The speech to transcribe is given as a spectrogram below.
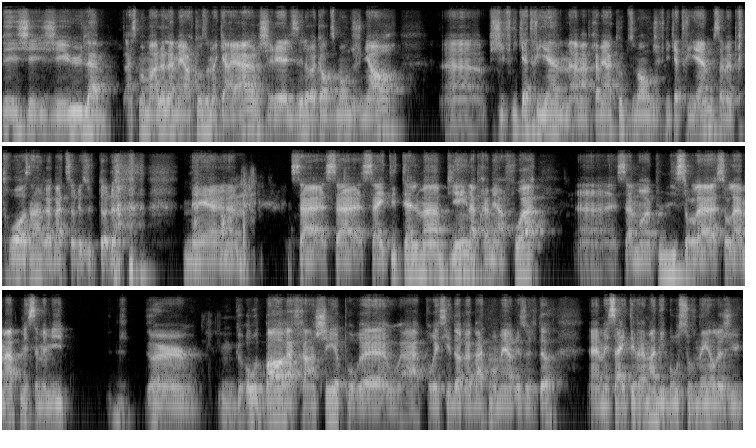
j'ai eu à ce moment-là la meilleure course de ma carrière. J'ai réalisé le record du monde junior. Euh, puis j'ai fini quatrième à ma première Coupe du Monde. J'ai fini quatrième. Ça m'a pris trois ans à rebattre ce résultat-là. Mais euh, ça, a été tellement bien la première fois. Euh, ça m'a un peu mis sur la, sur la map, mais ça m'a mis une haute barre à franchir pour, pour essayer de rebattre mon meilleur résultat. Euh, mais ça a été vraiment des beaux souvenirs. J'ai eu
